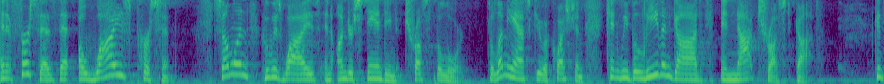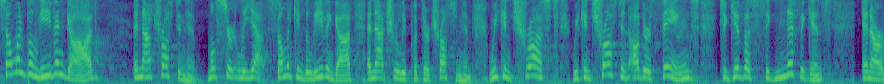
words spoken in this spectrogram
And it first says that a wise person, someone who is wise and understanding, trusts the Lord. So let me ask you a question. Can we believe in God and not trust God? Can someone believe in God and not trust in Him? Most certainly yes. Someone can believe in God and not truly put their trust in Him. We can trust, we can trust in other things to give us significance and our,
